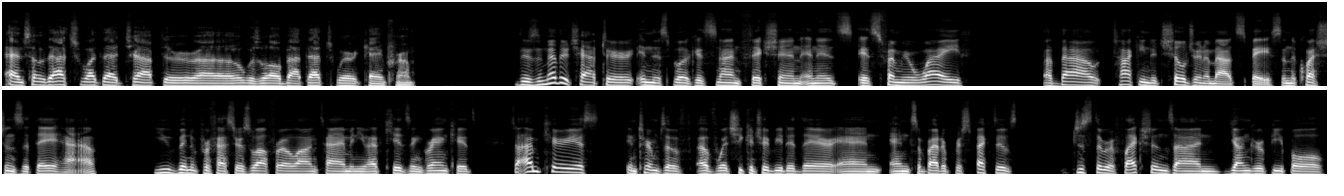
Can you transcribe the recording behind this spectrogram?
And so that's what that chapter uh, was all about. That's where it came from. There's another chapter in this book. It's nonfiction, and it's it's from your wife about talking to children about space and the questions that they have. You've been a professor as well for a long time and you have kids and grandkids. So I'm curious in terms of, of what she contributed there and, and some broader perspectives, just the reflections on younger people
